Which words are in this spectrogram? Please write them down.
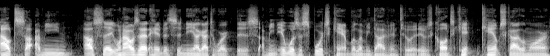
outside. I mean, I'll say when I was at Hampden-Sydney, I got to work this. I mean, it was a sports camp, but let me dive into it. It was called Camp Skylemar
